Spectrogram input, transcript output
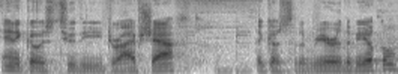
and it goes to the drive shaft that goes to the rear of the vehicle.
